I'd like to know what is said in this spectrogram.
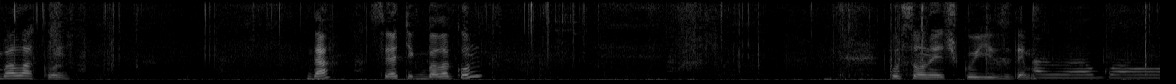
Балакун. Да? Святик балакун? По сонечку їздим. Go.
